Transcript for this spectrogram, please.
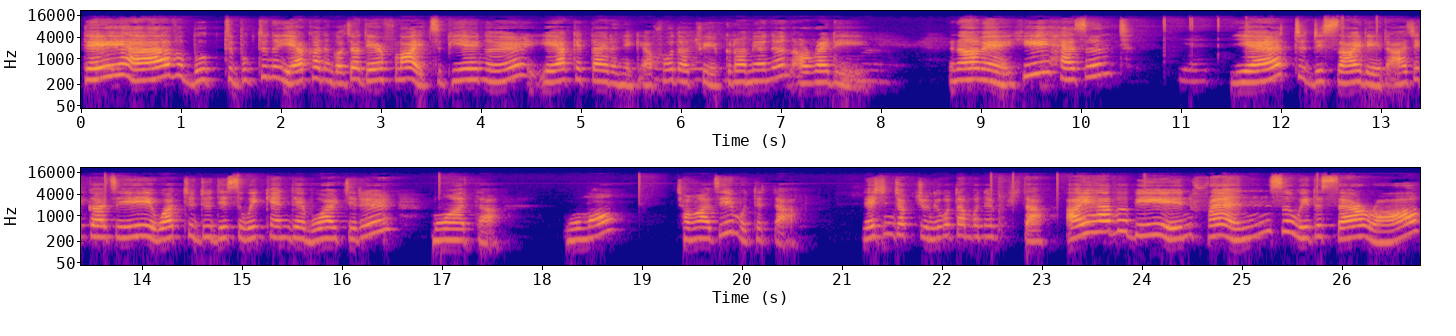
They have booked. booked는 예약하는 거죠. Their flights. 비행을 예약했다 이런 얘기야. For the trip. 그러면은 already. 그 다음에 he hasn't 예. yet decided. 아직까지 what to do this weekend에 뭐 할지를 모았다. 뭐뭐 정하지 못했다. 내신적 중 이것도 한번 해봅시다. I have been friends with Sarah.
